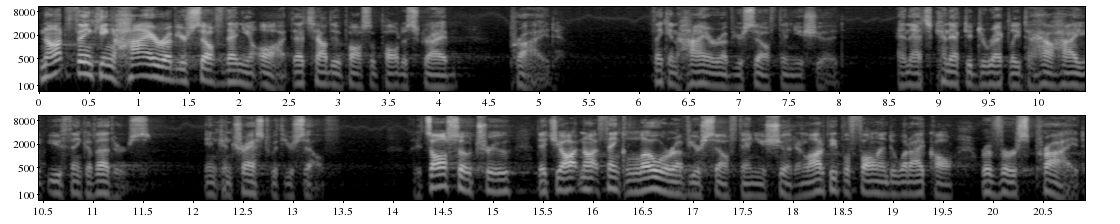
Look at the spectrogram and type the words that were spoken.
not thinking higher of yourself than you ought. That's how the Apostle Paul described pride. Thinking higher of yourself than you should. And that's connected directly to how high you think of others in contrast with yourself. But it's also true that you ought not think lower of yourself than you should. And a lot of people fall into what I call reverse pride.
